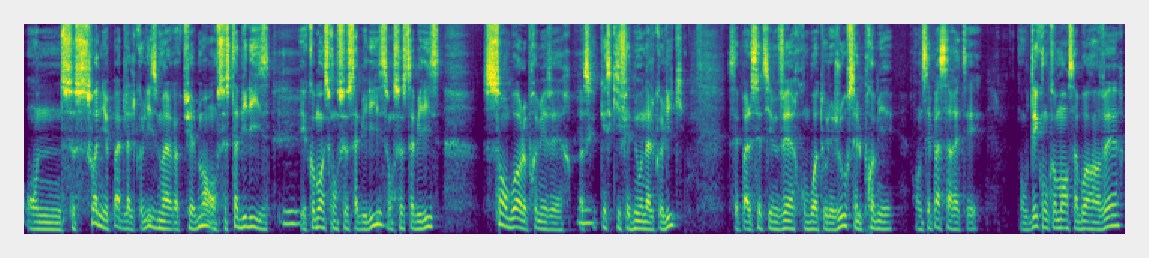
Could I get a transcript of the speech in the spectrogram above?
On ne se soigne pas de l'alcoolisme actuellement, on se stabilise. Mm. Et comment est-ce qu'on se stabilise? On se stabilise sans boire le premier verre. Parce que mm. qu'est-ce qui fait de nous un alcoolique? C'est pas le septième verre qu'on boit tous les jours, c'est le premier. On ne sait pas s'arrêter. Donc dès qu'on commence à boire un verre,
